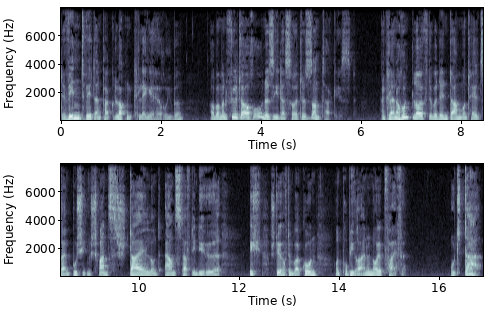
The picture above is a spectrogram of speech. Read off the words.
Der Wind weht ein paar Glockenklänge herüber, aber man fühlte auch ohne sie, dass heute Sonntag ist. Ein kleiner Hund läuft über den Damm und hält seinen buschigen Schwanz steil und ernsthaft in die Höhe. Ich stehe auf dem Balkon und probiere eine neue Pfeife. Und da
